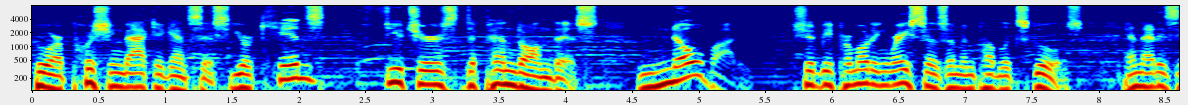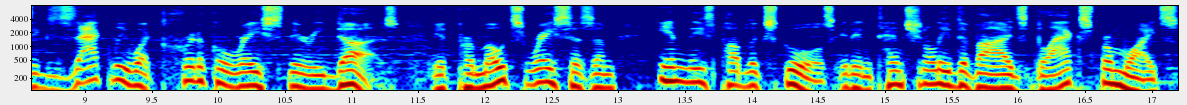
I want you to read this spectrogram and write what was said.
who are pushing back against this. Your kids' futures depend on this. Nobody should be promoting racism in public schools. And that is exactly what critical race theory does. It promotes racism in these public schools. It intentionally divides blacks from whites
